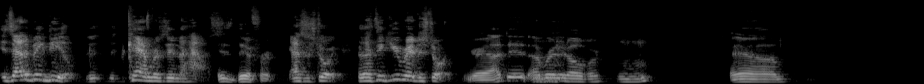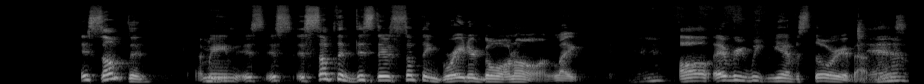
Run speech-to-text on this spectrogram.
is that a big deal? The, the cameras in the house. It's different. That's the story. Because I think you read the story. Yeah, I did. I read Mhm. it over. Mm-hmm. Um, it's something. I Hmm. mean, it's it's it's something. This there's something greater going on. Like all every week we have a story about Yeah, this,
